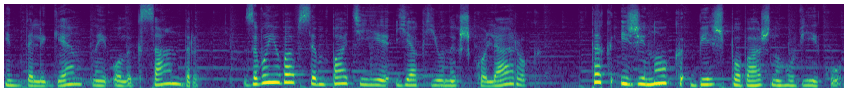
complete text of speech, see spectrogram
інтелігентний Олександр завоював симпатії як юних школярок, так і жінок більш поважного віку.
